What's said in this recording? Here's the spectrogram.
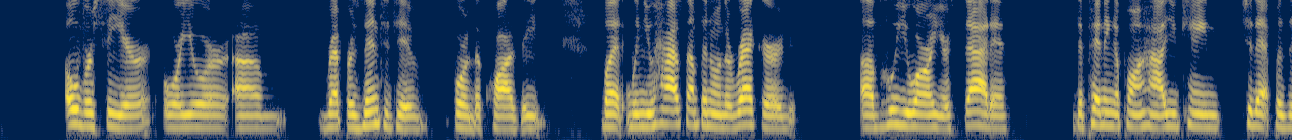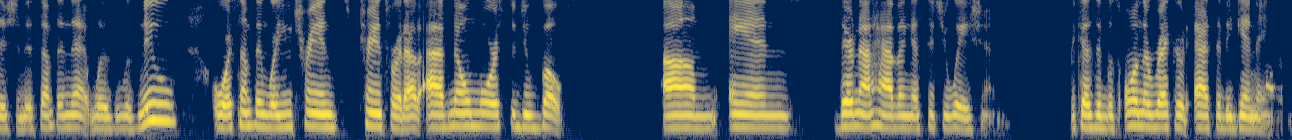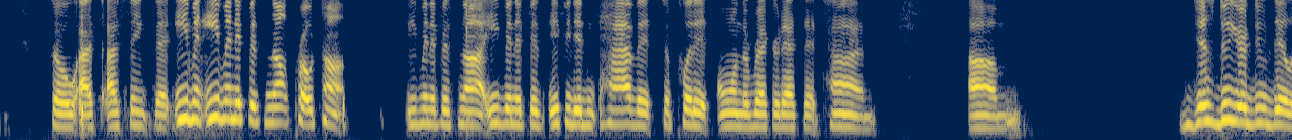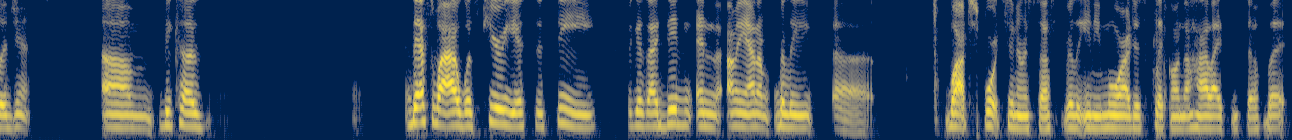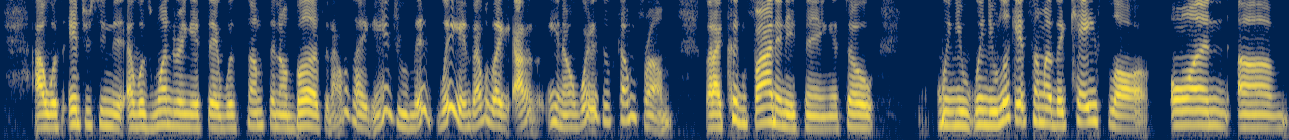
overseer or your um, representative for the quasi. But when you have something on the record of who you are and your status, depending upon how you came to that position? Is something that was was new or something where you trans transferred out? I've known morris to do both. Um, and they're not having a situation because it was on the record at the beginning. So i i think that even even if it's not pro tunc even if it's not even if it's if you didn't have it to put it on the record at that time um just do your due diligence um because that's why I was curious to see because I didn't, and I mean, I don't really uh, watch Sports Center and stuff really anymore. I just click on the highlights and stuff. But I was interesting. I was wondering if there was something on Buzz, and I was like Andrew Wiggins. I was like, I don't, you know, where does this come from? But I couldn't find anything. And so when you when you look at some of the case law on um,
